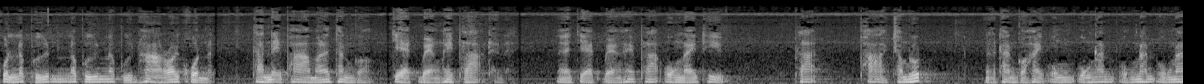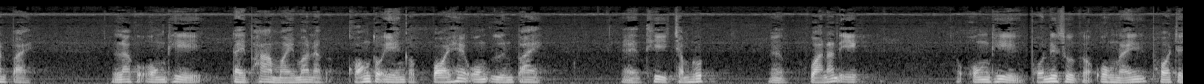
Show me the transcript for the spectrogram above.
คนละผืนละผืนละผืนห้าร้อยคนท่านได้ผ้ามาแล้วท่านก็แจกแบ่งให้พระท่านแจกแบ่งให้พระองค์ไหนที่พระผ้าชำรุดท่านก็ให้องค์องค์นั้นองค์นั้นองค์นั้นไป แล้วก็องค์ที่ได้ผ้าใหม่มานะ ของตัวเองก็ปล่อยให้องค์อื่นไปที่ชำรุดกว่านั้นอีก องค์ที่ผลที่สุดกับองค์ไหน พอจะ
